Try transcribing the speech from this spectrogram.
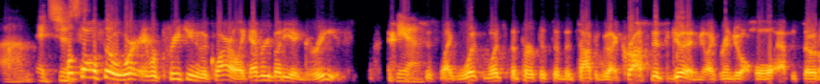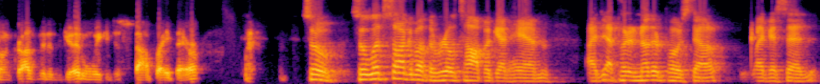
Um, it's Well, just it's also we're we're preaching to the choir. Like everybody agrees. yeah. It's just like what what's the purpose of the topic? We're like CrossFit's good. And you're like we're gonna do a whole episode on CrossFit is good when we could just stop right there. So so let's talk about the real topic at hand. I, I put another post out. Like I said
